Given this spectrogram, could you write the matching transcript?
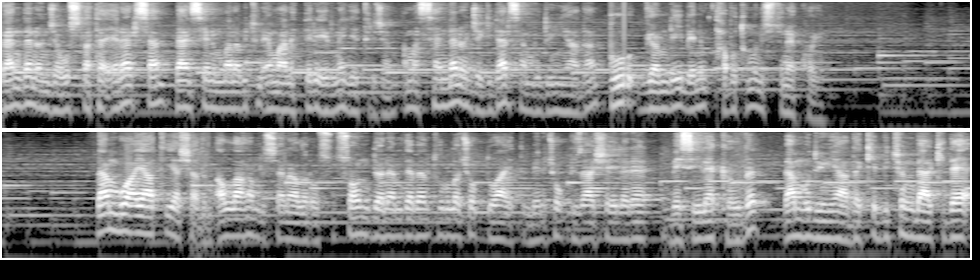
benden önce uslata erersen ben senin bana bütün emanetleri yerine getireceğim. Ama senden önce gidersen bu dünyadan bu gömleği benim tabutumun üstüne koyun. Ben bu hayatı yaşadım. Allah'a hamdü senalar olsun. Son dönemde ben Turul'a çok dua ettim. Beni çok güzel şeylere vesile kıldı. Ben bu dünyadaki bütün belki de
